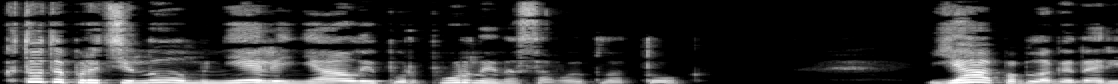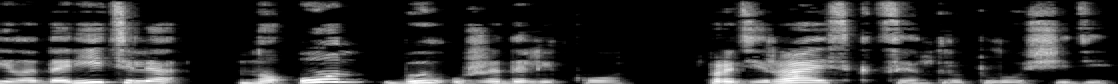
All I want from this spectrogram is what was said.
Кто-то протянул мне линялый пурпурный носовой платок. Я поблагодарила дарителя, но он был уже далеко, продираясь к центру площади,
